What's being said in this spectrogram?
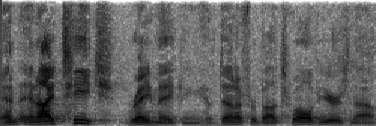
And, and I teach rainmaking, have done it for about 12 years now.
